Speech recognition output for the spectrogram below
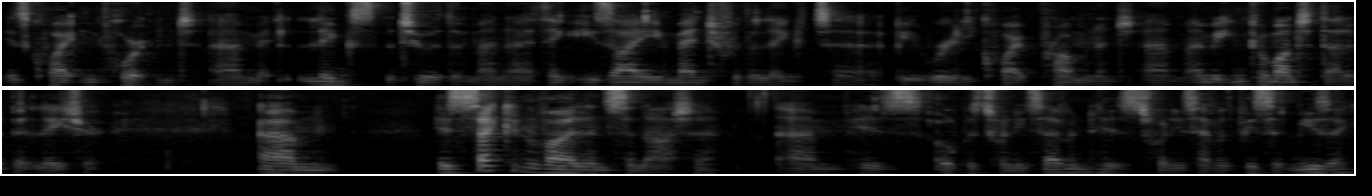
is quite important. Um, it links the two of them, and I think Ysaÿe meant for the link to be really quite prominent, um, and we can come on to that a bit later. Um, his second violin sonata, um, his Opus 27, his 27th piece of music,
